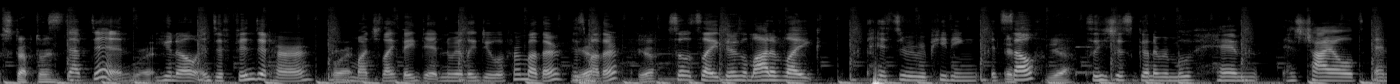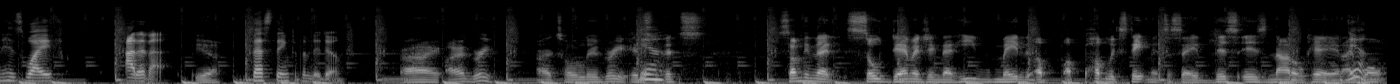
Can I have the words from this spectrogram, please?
Stepped in. stepped in Right. you know and defended her Right. much like they didn't really do with her mother his Yeah. mother Yeah. so it's like there's a lot of like history repeating It's- itself Yeah. so he's just gonna remove him his child and his wife out of that Yeah. best thing for them to do I I agree. I totally agree. It's Yeah. it's something that's so damaging that he made a, a public statement to say this is not okay and Yeah. I won't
